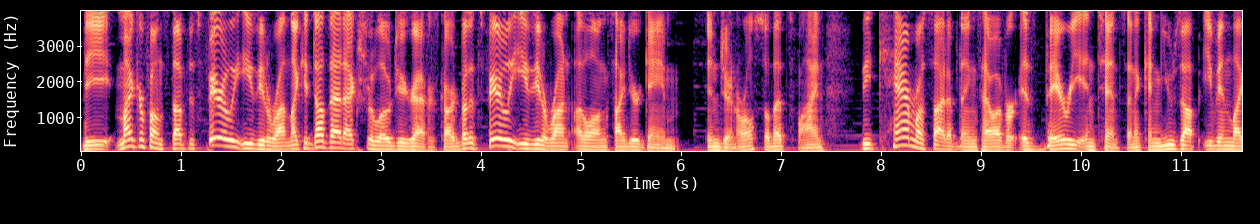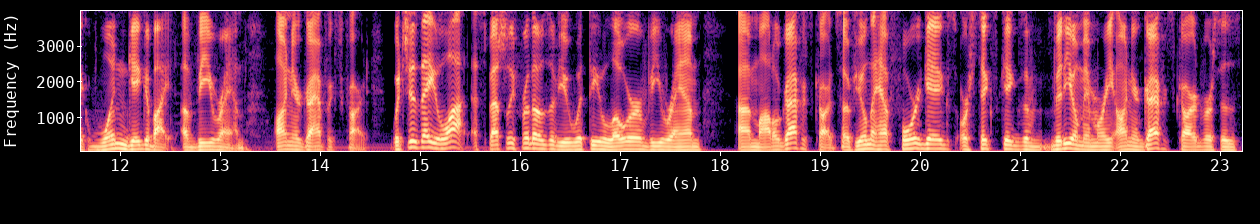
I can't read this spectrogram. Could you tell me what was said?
The microphone stuff is fairly easy to run, like it does add extra load to your graphics card, but it's fairly easy to run alongside your game in general, so that's fine. The camera side of things, however, is very intense and it can use up even like one gigabyte of VRAM on your graphics card, which is a lot, especially for those of you with the lower VRAM uh, model graphics card. So if you only have four gigs or six gigs of video memory on your graphics card versus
